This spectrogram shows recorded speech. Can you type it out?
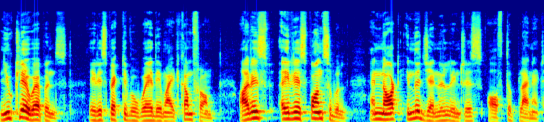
nuclear weapons, irrespective of where they might come from, are irresponsible and not in the general interests of the planet.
